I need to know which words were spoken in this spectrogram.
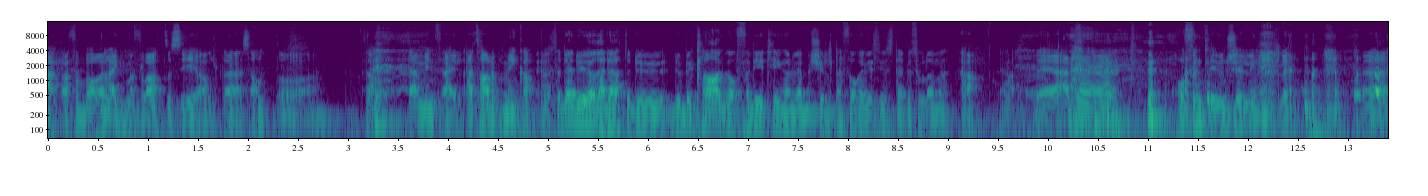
jeg, jeg får bare legge meg flat og si alt er sant. Og, ja, det er min feil. Jeg tar det på min kappe. Så det du gjør, er det at du, du beklager for de tingene vi har beskyldt deg for i de siste episodene. Ja. Ja. Det er det offentlig unnskyldning, egentlig. Uh,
